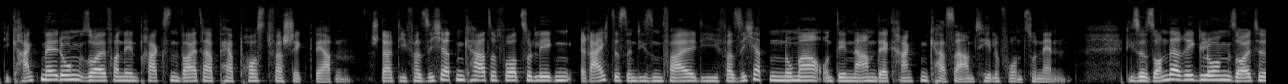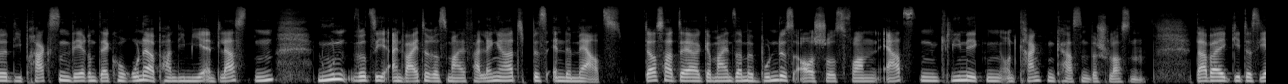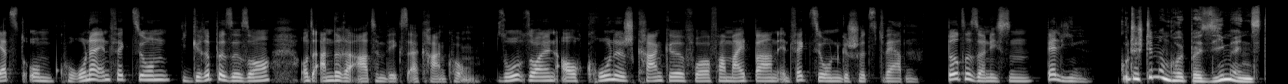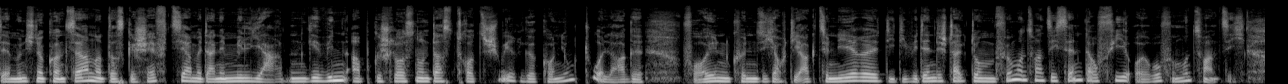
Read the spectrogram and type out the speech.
Die Krankmeldung soll von den Praxen weiter per Post verschickt werden. Statt die Versichertenkarte vorzulegen, reicht es in diesem Fall, die Versichertennummer und den Namen der Krankenkasse am Telefon zu nennen. Diese Sonderregelung sollte die Praxen während der Corona-Pandemie entlasten. Nun wird sie ein weiteres Mal verlängert bis Ende März. Das hat der gemeinsame Bundesausschuss von Ärzten, Kliniken und Krankenkassen beschlossen. Dabei geht es jetzt um Corona-Infektionen, die Grippesaison und andere Atemwegserkrankungen. So sollen auch chronisch Kranke vor vermeidbaren Infektionen geschützt werden. Birte Sönnigsen, Berlin. Gute Stimmung heute bei Siemens. Der Münchner Konzern hat das Geschäftsjahr mit einem Milliardengewinn abgeschlossen und das trotz schwieriger Konjunkturlage. Freuen können sich auch die Aktionäre. Die Dividende steigt um 25 Cent auf 4,25 Euro.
